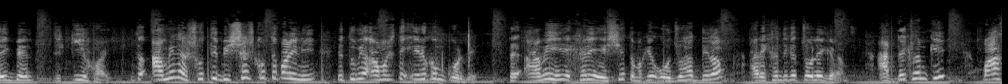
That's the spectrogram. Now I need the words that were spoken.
দেখবেন যে কি হয়। তো আমি না সত্যি বিশ্বাস করতে পারিনি যে তুমি আমার সাথে এরকম করবে। তাই আমি এখানে এসে তোমাকে অজুহাত দিলাম আর এখান থেকে চলে গেলাম। আর দেখলাম কি পাঁচ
